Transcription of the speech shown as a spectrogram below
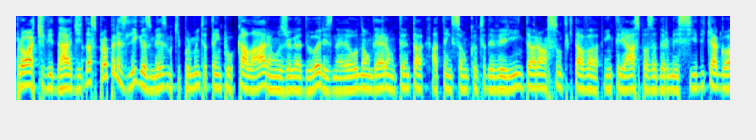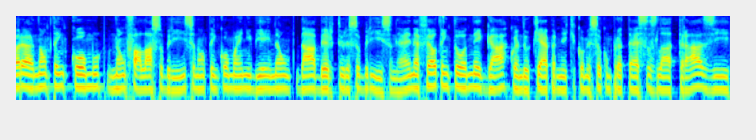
proatividade das próprias ligas mesmo, que por muito tempo calaram os jogadores, né? Ou não deram tanta atenção quanto deveria. Então era um assunto que estava, entre aspas, adormecido e que agora não tem como não falar sobre isso, não tem como a NBA não dar abertura sobre isso, né? A NFL tentou negar quando o Kaepernick começou com protestos lá atrás e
